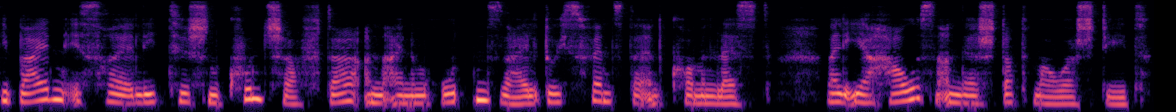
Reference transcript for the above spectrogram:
die beiden israelitischen Kundschafter an einem roten Seil durchs Fenster entkommen lässt, weil ihr Haus an der Stadtmauer steht.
